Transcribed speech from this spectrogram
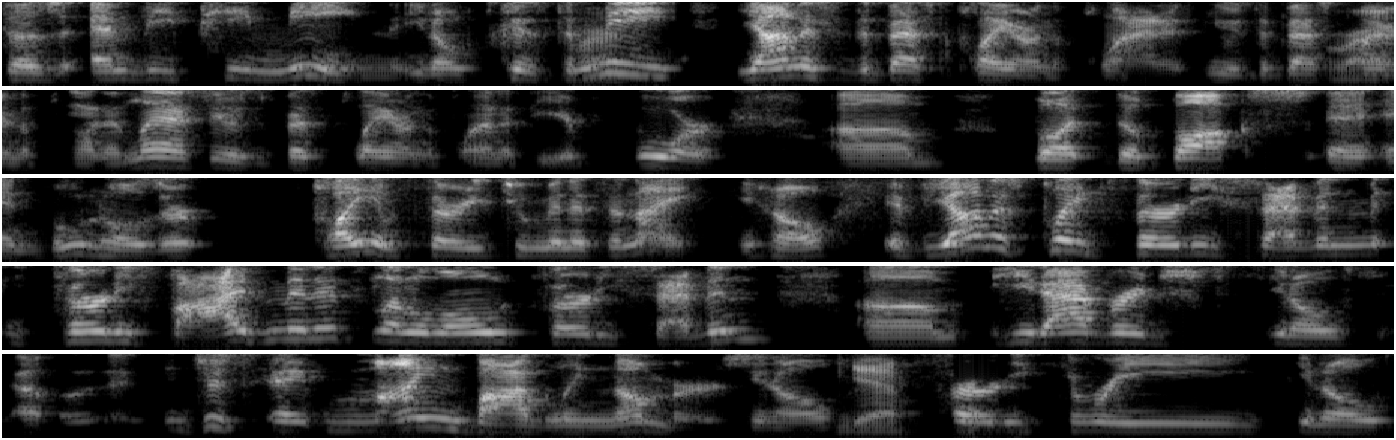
does MVP mean? You know, because to right. me, Giannis is the best player on the planet. He was the best right. player on the planet last year. He was the best player on the planet the year before. Um, but the Bucks and, and Budenholzer play him 32 minutes a night. You know, if Giannis played 37, 35 minutes, let alone 37, um, he'd averaged, you know, uh, just mind boggling numbers, you know, yeah. 33, you know,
